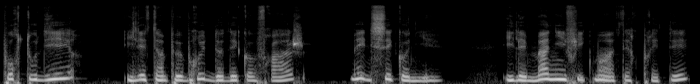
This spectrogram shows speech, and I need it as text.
Pour tout dire, il est un peu brut de décoffrage, mais il sait cogner. Il est magnifiquement interprété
